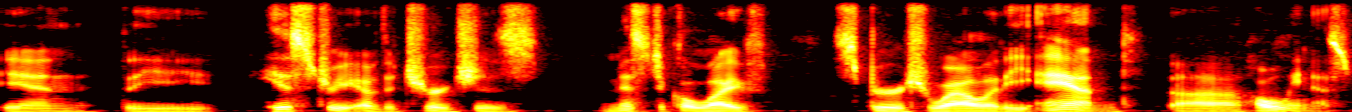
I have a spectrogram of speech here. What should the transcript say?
in the history of the church's mystical life spirituality and uh, holiness.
